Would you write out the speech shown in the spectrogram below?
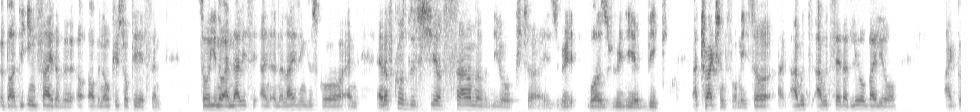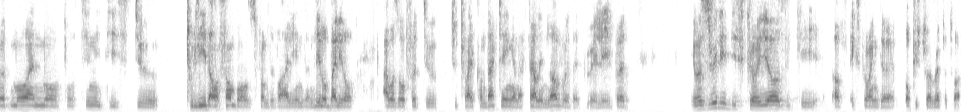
about the inside of a of an orchestral piece. And so you know analysis analyzing the score and and of course the sheer sound of the orchestra is re- was really a big attraction for me. So I, I, would I would say that little by little I got more and more opportunities to to lead ensembles from the violins. And little by little I was offered to to try conducting and I fell in love with it really. But it was really this curiosity of exploring the orchestra repertoire.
